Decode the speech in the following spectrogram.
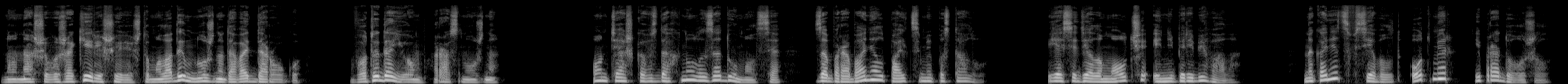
«Но наши вожаки решили, что молодым нужно давать дорогу. Вот и даем, раз нужно». Он тяжко вздохнул и задумался, забарабанил пальцами по столу. Я сидела молча и не перебивала. Наконец Всеволод отмер и продолжил.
